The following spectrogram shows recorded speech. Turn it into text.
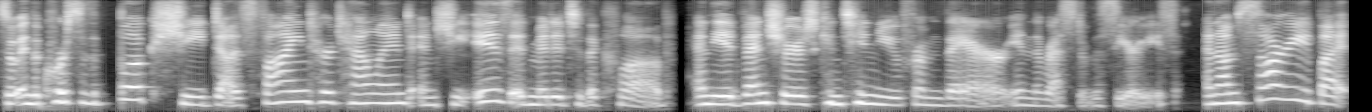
So, in the course of the book, she does find her talent and she is admitted to the club. And the adventures continue from there in the rest of the series. And I'm sorry, but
